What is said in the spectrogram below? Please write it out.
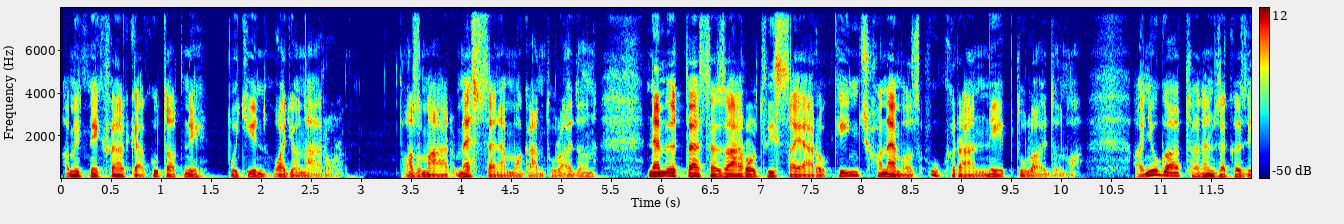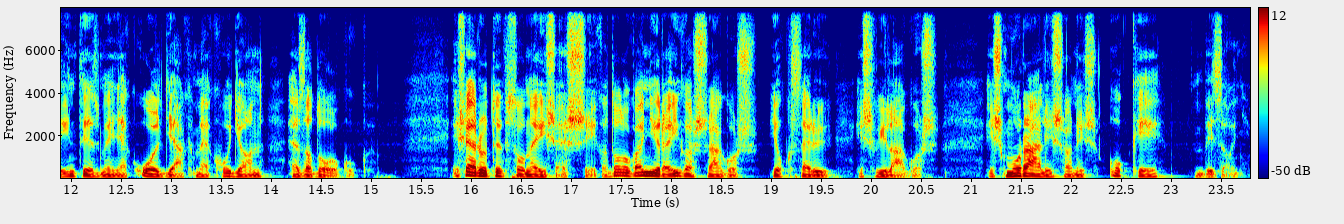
amit még fel kell kutatni, Putyin vagyonáról. Az már messze nem magántulajdon. Nem öt percre zárolt visszajáró kincs, hanem az ukrán nép tulajdona. A nyugat, a nemzetközi intézmények oldják meg, hogyan ez a dolguk. És erről több szó ne is essék. A dolog annyira igazságos, jogszerű és világos, és morálisan is oké, okay, Bizony.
